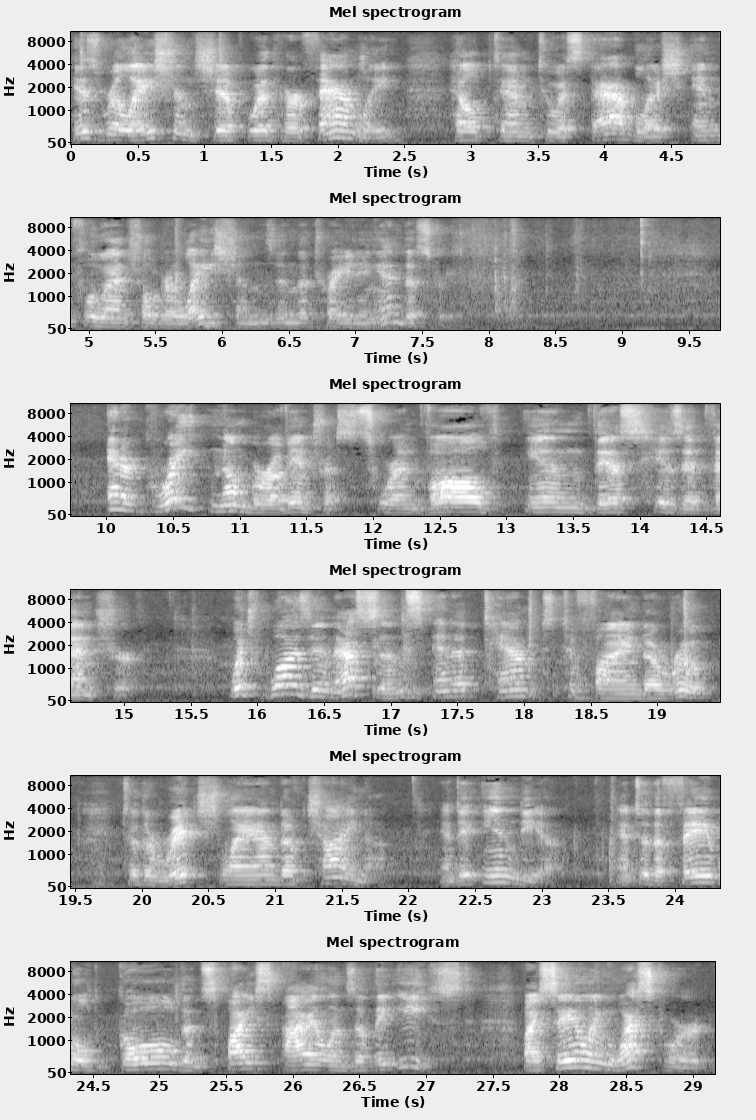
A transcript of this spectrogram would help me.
his relationship with her family helped him to establish influential relations in the trading industry. And a great number of interests were involved in this his adventure, which was in essence an attempt to find a route to the rich land of China and to India and to the fabled gold and spice islands of the east by sailing westward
